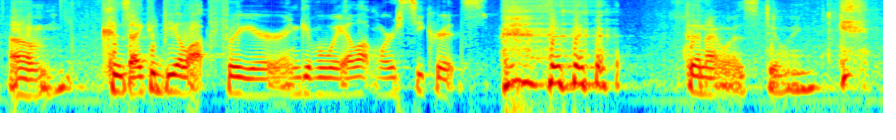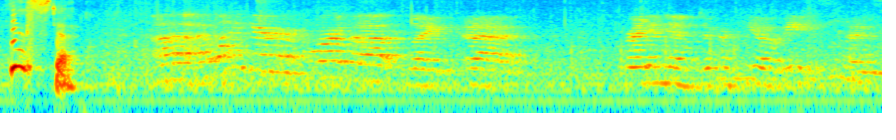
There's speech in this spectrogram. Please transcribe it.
because um, I could be a lot freer and give away a lot more secrets than I was doing. Yes, Steph. Uh, I want to hear more about like uh, writing in different POVs because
